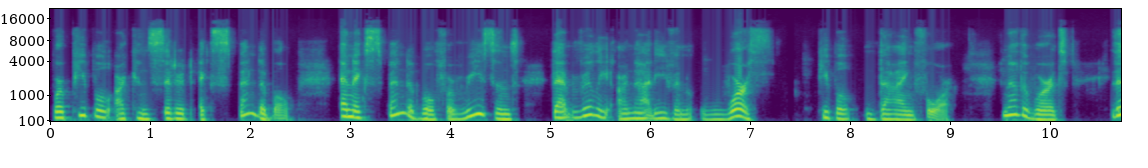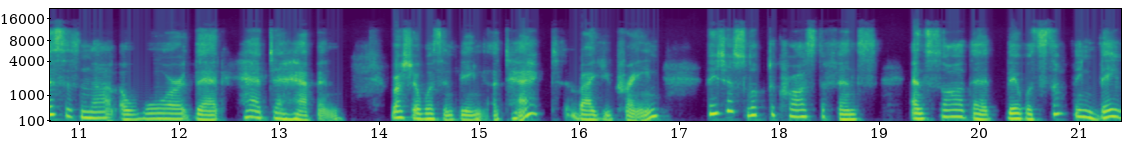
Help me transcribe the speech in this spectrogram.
where people are considered expendable and expendable for reasons that really are not even worth people dying for. In other words, this is not a war that had to happen. Russia wasn't being attacked by Ukraine. They just looked across the fence and saw that there was something they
